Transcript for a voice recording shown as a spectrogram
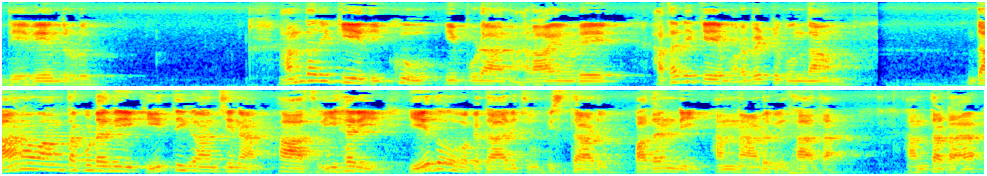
దేవేంద్రుడు. అందరికీ దిక్కు ఇప్పుడా నారాయణుడే. అతడికే మొరబెట్టుకుందాం. దానవాంతకుడని కీర్తిగాంచిన ఆ శ్రీహరి ఏదో ఒక దారి చూపిస్తాడు. పదండి అన్నాడు విధాత. అంతటా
